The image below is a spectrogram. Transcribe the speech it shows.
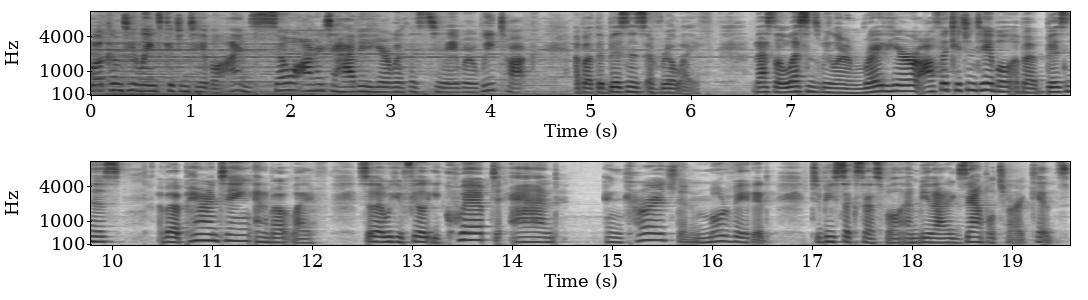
Welcome to Elaine's Kitchen Table. I am so honored to have you here with us today where we talk about the business of real life. That's the lessons we learn right here off the kitchen table about business, about parenting, and about life so that we can feel equipped and encouraged and motivated to be successful and be that example to our kids.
